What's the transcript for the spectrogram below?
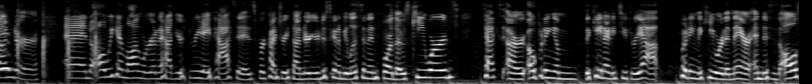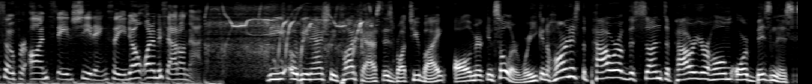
Thunder. And all weekend long, we're going to have your three day passes for Country Thunder. You're just going to be listening for those keywords, text, or opening them, the K923 app, putting the keyword in there. And this is also for on stage seating. So you don't want to miss out on that. The Obie and Ashley podcast is brought to you by All American Solar, where you can harness the power of the sun to power your home or business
